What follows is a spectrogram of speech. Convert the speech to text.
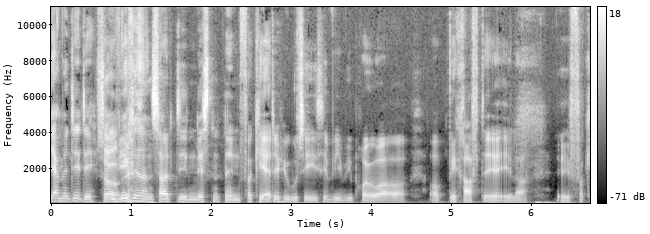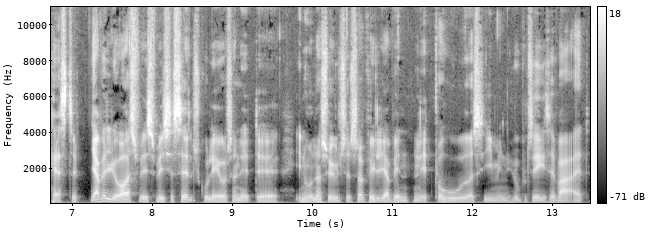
ja, men det er det. Så, I virkeligheden så er det næsten den forkerte hypotese, vi, vi prøver at, at bekræfte eller øh, forkaste. Jeg vil jo også, hvis, hvis jeg selv skulle lave sådan et, øh, en undersøgelse, så vil jeg vende den lidt på hovedet og sige, at min hypotese var, at,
